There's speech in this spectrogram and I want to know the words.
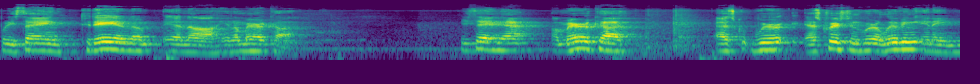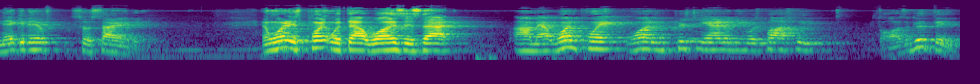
but he's saying today in, um, in, uh, in America, he's saying that America, as, we're, as Christians, we're living in a negative society. And what his point with that was is that um, at one point, one Christianity was possibly saw as a good thing.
